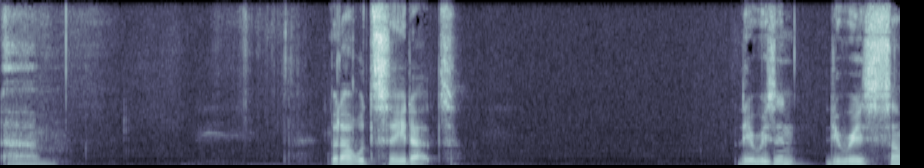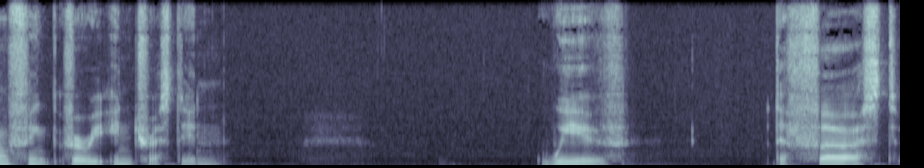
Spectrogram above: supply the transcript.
Um, but I would say that there isn't there is something very interesting with the first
